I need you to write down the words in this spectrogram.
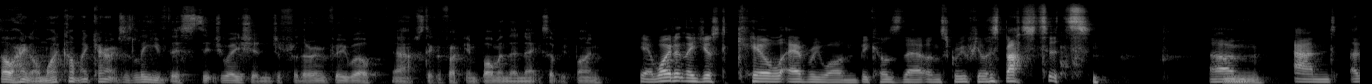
Oh, hang on, why can't my characters leave this situation just for their own free will? Ah, stick a fucking bomb in their necks, that'll be fine. Yeah, why don't they just kill everyone because they're unscrupulous bastards? um, and uh,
